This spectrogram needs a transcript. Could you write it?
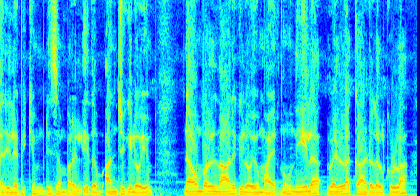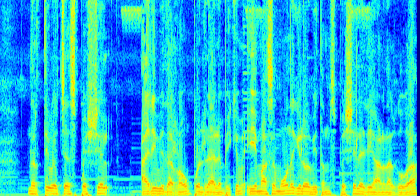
അരി ലഭിക്കും. ഡിസംബറിൽ ഇത് അഞ്ച് കിലോയും നവംബറിൽ നാല് കിലോയുമായിരുന്നു. നീല വെള്ളക്കാർഡുകൾക്കുള്ള നിർത്തിവെച്ച സ്പെഷ്യൽ അരി വിതരണവും പുനരാരംഭിക്കും. ഈ മാസം മൂന്ന് കിലോ വീതം സ്പെഷ്യൽ അരിയാണ് നൽകുക.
